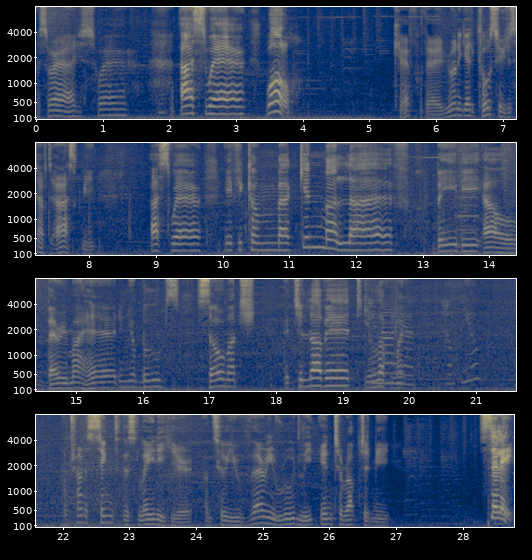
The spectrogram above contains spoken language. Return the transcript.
I swear, I swear, I swear. Whoa! Careful there. If you want to get closer, you just have to ask me. I swear, if you come back in my life, baby, I'll bury my head in your boobs so much that you love it. You Can love I, my. uh, help you? I'm trying to sing to this lady here until you very rudely interrupted me. Silly!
